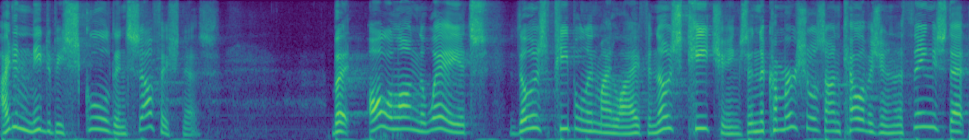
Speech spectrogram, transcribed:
I didn't need to be schooled in selfishness. But all along the way, it's those people in my life and those teachings and the commercials on television and the things that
